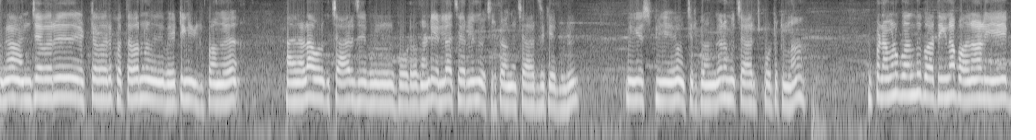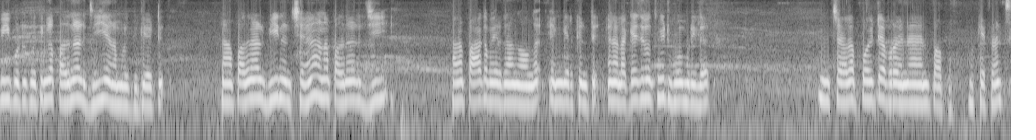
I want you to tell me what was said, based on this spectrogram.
ஏன்னா அஞ்சு ஹவர் எட்டு ஹவர் பத்து ஹவர்னு வெயிட்டிங் இருப்பாங்க. அதனால் அவங்களுக்கு சார்ஜ் போடுறதுக்காண்டி எல்லா சேர்லேயும் வச்சுருக்காங்க சார்ஜ் கேபிள் யூஎஸ்பியும் வச்சுருக்காங்க. நம்ம சார்ஜ் போட்டுக்கலாம். இப்போ நம்மளுக்கு வந்து பார்த்தீங்கன்னா பதினாலு ஏ பி போட்டு பார்த்தீங்கன்னா பதினாலு ஜி நம்மளுக்கு கேட்டு நான் பதினாலு பி நினச்சேன் ஆனால் பதினாலு ஜி அதான் பார்க்க போயிருக்காங்க அவங்க எங்கே இருக்குன்ட்டு. ஏன்னா லக்கேஜெலாம் தூக்கிட்டு போக முடியல. சரி போயிட்டு அப்புறம் என்னன்னு பார்ப்போம். ஓகே ஃப்ரெண்ட்ஸ்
